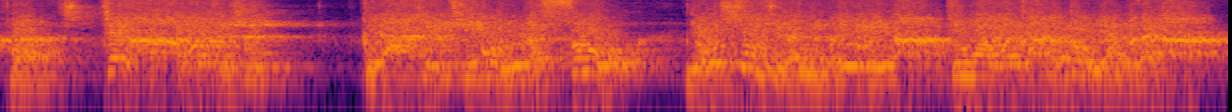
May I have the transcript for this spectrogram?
这个呢，我只是给大家去提供一个思路。有兴趣的你可以回去看。今天我讲的重点不在这儿，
